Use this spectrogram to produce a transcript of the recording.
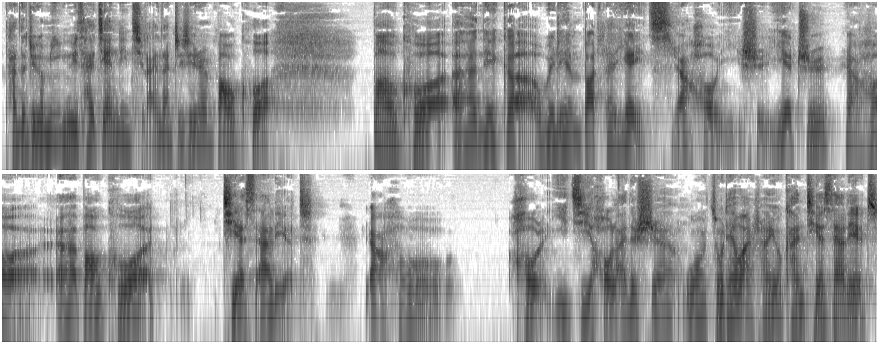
他的这个名誉才鉴定起来。那这些人包括包括呃那个 William Butler Yeats，然后也是叶芝，然后呃包括 T.S. Eliot，然后后以及后来的诗人。我昨天晚上有看 T.S. Eliot，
